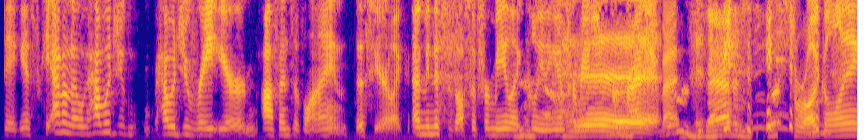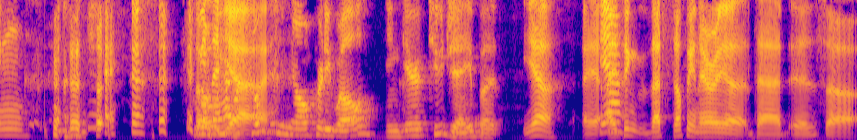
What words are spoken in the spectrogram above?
biggest key. I don't know how would you how would you rate your offensive line this year? Like, I mean, this is also for me like gleaning information from Friday, but struggling. so I mean, they have yeah, a coach you know pretty well in Garett Tujague, but yeah, I, yeah. I think that's definitely an area that is uh,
